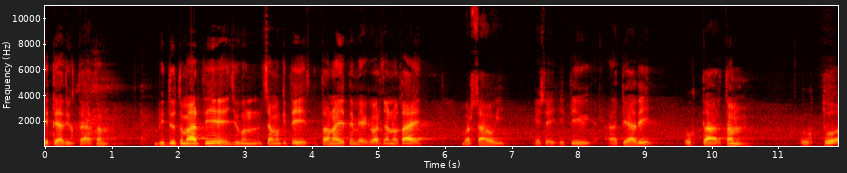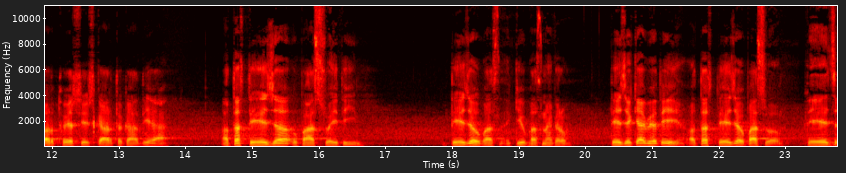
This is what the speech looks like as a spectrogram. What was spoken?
इत्यादि उत्तरार्थम विद्युत मारती है जुगन चमकते तनयत मेघ गर्जन होता है, वर्षा होगी, ऐसे इति इत्यादि उक्तार्थम। उक्तो अर्थ इसका अर्थ कहा दिया। अतः तेज उपास्वती। तेज उपास, की उपासना करो। तेज क्या भी होती है अतः तेज उपास्व। तेज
